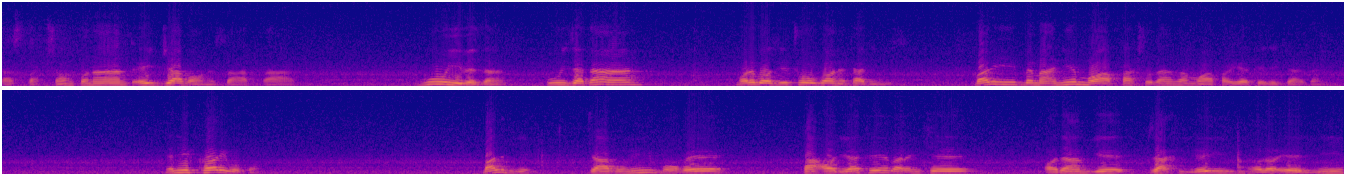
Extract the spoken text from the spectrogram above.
دستفشان کنند ای جوان سرفرد گویی بزن. گوی زدن مال بازی چوگان طبیعی ولی به معنی موفق شدن و موفقیت پیدا کردن. یعنی یک کاری بکن. بله دیگه. جوونی موقع فعالیته برای اینکه آدم یه ذخیره حالا علمی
